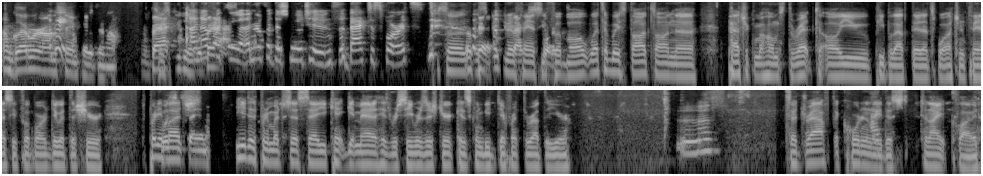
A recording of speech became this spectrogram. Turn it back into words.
I'm glad we're on Okay. the same page now. We're back. speaking of- Enough We're with the enough with the show tunes. The back to sports. So Okay, speaking of fantasy football, what's everybody's thoughts on uh, Patrick Mahomes' threat to all you people out there that's watching fantasy football or do it this year? Pretty What's he much, he just pretty much just say you can't get mad at his receivers this year because it's going to be different throughout the year. hmm So draft accordingly I- this tonight, Clyde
